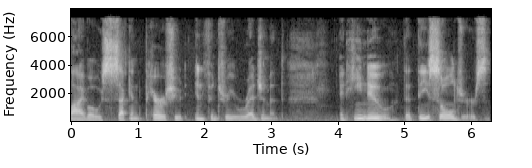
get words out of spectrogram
502nd Parachute Infantry Regiment. And he knew that these soldiers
